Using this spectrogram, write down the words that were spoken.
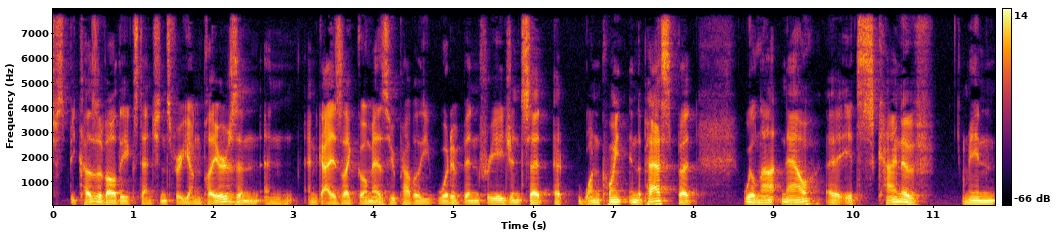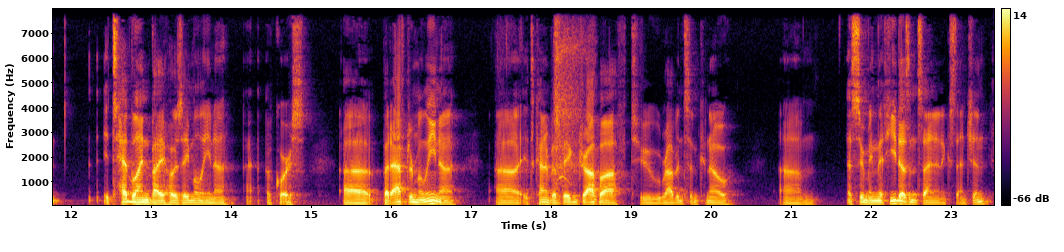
just because of all the extensions for young players and, and, and guys like Gomez, who probably would have been free agents at, at one point in the past, but will not now. Uh, it's kind of, I mean, it's headlined by Jose Molina, of course. Uh, but after Molina, uh, it's kind of a big drop off to Robinson Cano, um, assuming that he doesn't sign an extension.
